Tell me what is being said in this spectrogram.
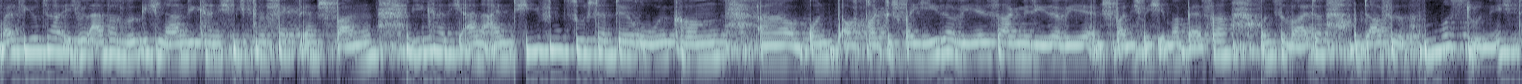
weißt du, Jutta, ich will einfach wirklich lernen, wie kann ich mich perfekt entspannen, wie kann ich an einen tiefen Zustand der Ruhe kommen äh, und auch praktisch bei jeder Wehe sagen, mit jeder Wehe entspanne ich mich immer besser und so weiter. Und dafür musst du nicht,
